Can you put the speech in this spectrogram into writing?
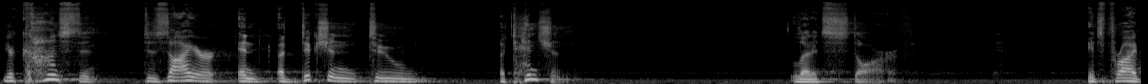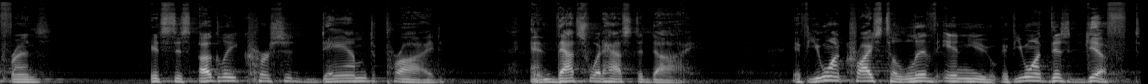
Your constant desire and addiction to attention, let it starve. It's pride, friends. It's this ugly, cursed, damned pride. And that's what has to die. If you want Christ to live in you, if you want this gift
